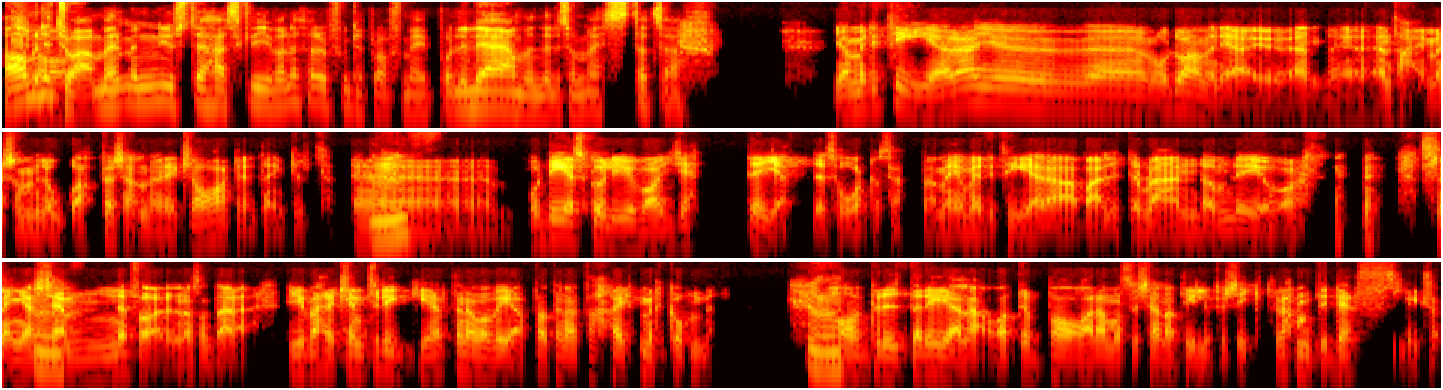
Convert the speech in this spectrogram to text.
Ja, så men det tror jag. Men, men just det här skrivandet har det funkat bra för mig på. Det är det jag använder det som mest, att säga. Jag mediterar ju eh, och då använder jag ju en, en timer som låter sen när det är klart helt enkelt. Mm. Eh, och det skulle ju vara jätte jätte, jättesvårt att sätta mig och meditera bara lite randomly och slänga mm. känner för eller något sånt där. Det är ju verkligen tryggheten av att veta att den här timern kommer mm. avbryta det hela och att jag bara måste känna tillförsikt fram till dess. Liksom.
